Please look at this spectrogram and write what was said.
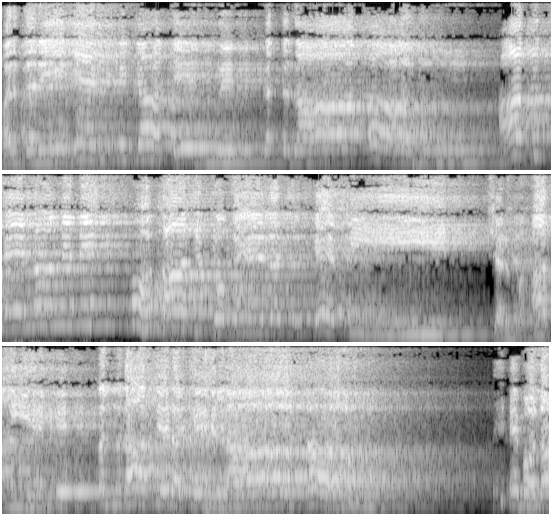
پر درے غیر جاتے ہوئے کتراتا ہوں۔ ہاتھ پھیلانے میں محتاج تو غیرت کیسی شرم آتی ہے کہ بندہ تیرا کہلاتا ہوں۔ اے مولا،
